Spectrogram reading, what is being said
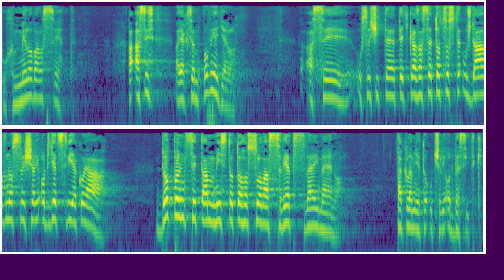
Bůh miloval svět. A asi, a jak jsem pověděl, asi uslyšíte teďka zase to, co jste už dávno slyšeli od dětství jako já. Doplň si tam místo toho slova svět své jméno. Takhle mě to učili od besídky.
